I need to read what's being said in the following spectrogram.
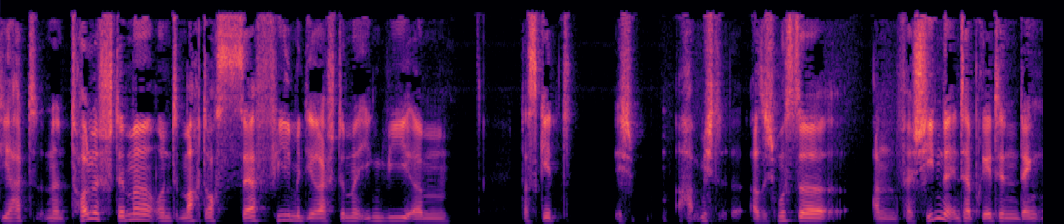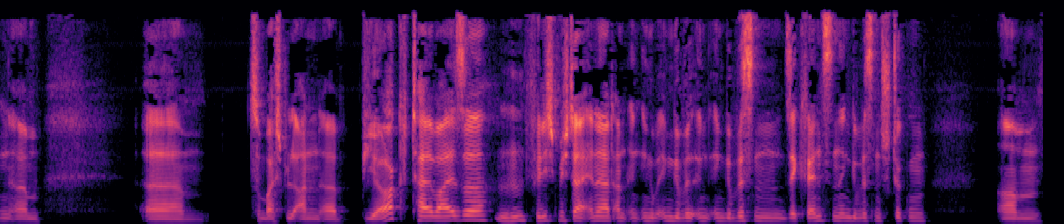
Die hat eine tolle Stimme und macht auch sehr viel mit ihrer Stimme irgendwie. Ähm, das geht. Ich habe mich, also ich musste an verschiedene Interpretinnen denken. Ähm, ähm, zum Beispiel an äh, Björk teilweise, mhm. fühle ich mich da erinnert, an, in, in, in, in, gewissen Sequenzen, in gewissen Stücken. Ähm,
